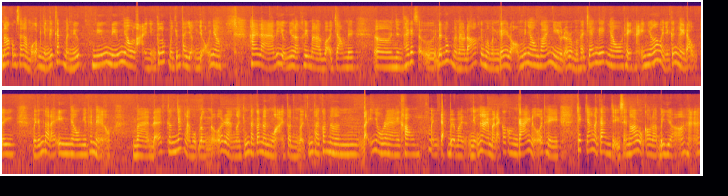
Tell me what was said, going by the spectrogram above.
nó cũng sẽ là một trong những cái cách mà níu níu níu nhau lại những cái lúc mà chúng ta giận dỗi nhau. Hay là ví dụ như là khi mà là vợ chồng đi uh, nhìn thấy cái sự đến lúc mà nào đó khi mà mình gây lộn với nhau quá nhiều nữa rồi mình phải chán ghét nhau thì hãy nhớ vào những cái ngày đầu tiên mà chúng ta đã yêu nhau như thế nào và để cân nhắc lại một lần nữa rằng là chúng ta có nên ngoại tình và chúng ta có nên đẩy nhau ra hay không. Mà đặc biệt là những ai mà đã có con cái nữa thì chắc chắn là các anh chị sẽ nói một câu là bây giờ hả,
